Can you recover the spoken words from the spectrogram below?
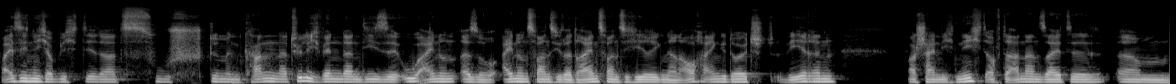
Weiß ich nicht, ob ich dir dazu stimmen kann. Natürlich, wenn dann diese U21, also 21 oder 23-Jährigen dann auch eingedeutscht wären, wahrscheinlich nicht. Auf der anderen Seite ähm,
